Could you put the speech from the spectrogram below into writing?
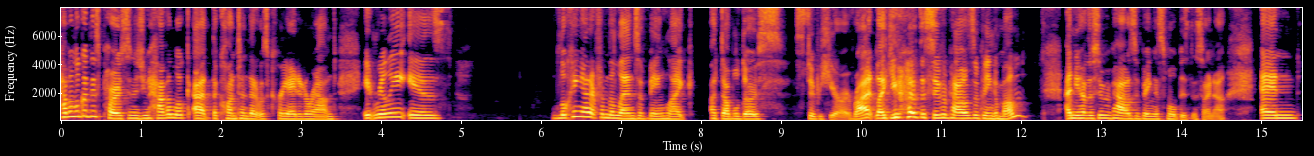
have a look at this post and as you have a look at the content that it was created around, it really is looking at it from the lens of being like a double dose superhero, right? Like you have the superpowers of being a mum and you have the superpowers of being a small business owner. And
